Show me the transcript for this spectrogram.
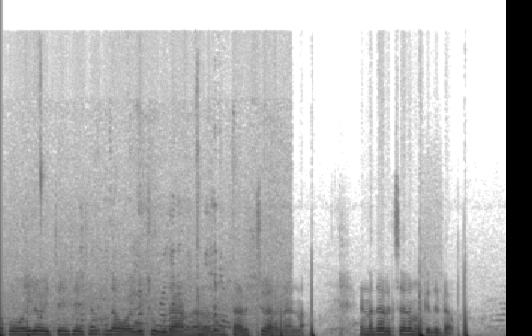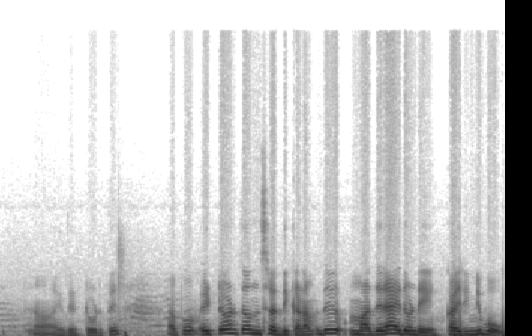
അപ്പോൾ ഓയിൽ ഒഴിച്ചതിന് ശേഷം എന്താ ഓയിൽ ചൂടാണ് നല്ലോണം തിളച്ച് വരണം എണ്ണ. എണ്ണ തിളച്ചാൽ നമുക്കിത് ഇടാം. ആ ഇത് ഇട്ട് കൊടുത്ത്. അപ്പോൾ ഇട്ട് കൊടുത്ത ഒന്ന് ശ്രദ്ധിക്കണം. ഇത് മധുരമായതുകൊണ്ടേ കരിഞ്ഞു പോവും.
